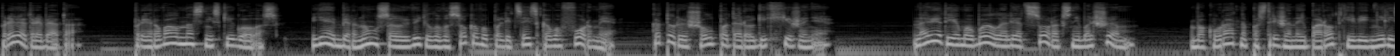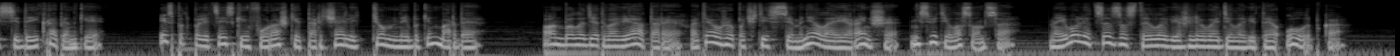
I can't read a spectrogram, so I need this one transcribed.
«Привет, ребята!» – прервал нас низкий голос. я обернулся и увидел высокого полицейского в форме, который шел по дороге к хижине. На вид ему было лет сорок с небольшим. В аккуратно постриженной бородке виднелись седые крапинки. Из-под полицейской фуражки торчали темные бакенбарды. Он был одет в авиаторы, хотя уже почти стемнело и раньше не светило солнце. На его лице застыла вежливая деловитая улыбка.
